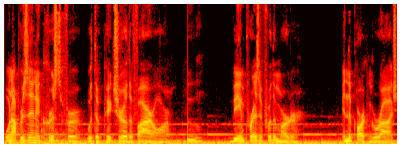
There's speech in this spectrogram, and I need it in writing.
When I presented Christopher with a picture of the firearm, being present for the murder in the parking garage,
